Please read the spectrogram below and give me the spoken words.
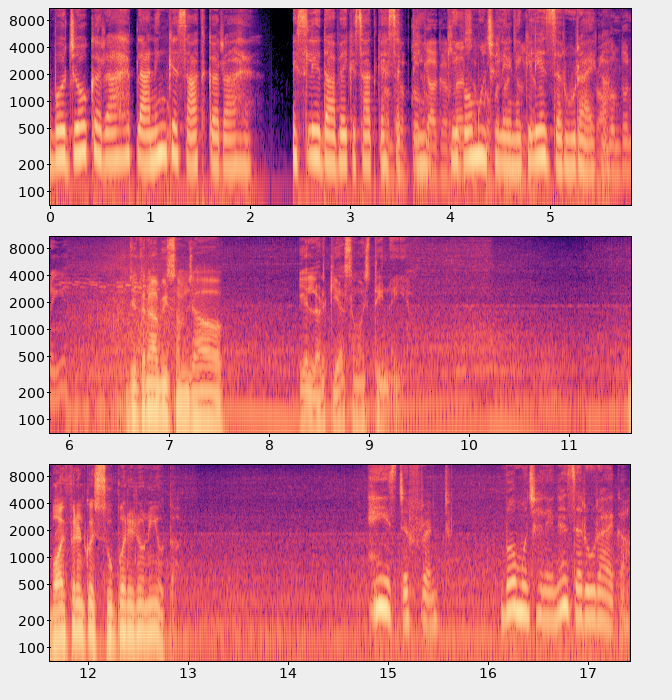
वो जो कर रहा है प्लानिंग के साथ कर रहा है। इसलिए दावे के साथ कह सकती हूँ कि वो मुझे लेने के लिए ज़रूर आएगा। तो नहीं है। जितना भी समझाओ ये लड़कियाँ समझती नहीं है। बॉयफ्रेंड कोई सुपर हीरो नहीं होता। ही इज़ डिफरेंट वो मुझे लेने ज़रूर आएगा।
